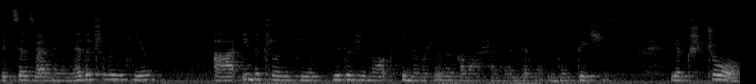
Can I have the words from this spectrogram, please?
І це звернення не до чоловіків, а і до чоловіків, і до жінок, і неважливо, яка ваша гендерна ідентичність. Якщо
